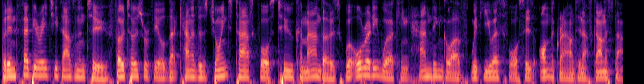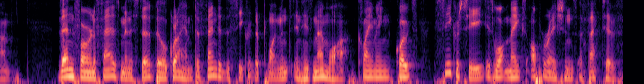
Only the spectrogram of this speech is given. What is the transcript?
But in February 2002, photos revealed that Canada's Joint Task Force 2 commandos were already working hand in glove with US forces on the ground in Afghanistan. Then Foreign Affairs Minister Bill Graham defended the secret deployment in his memoir, claiming, quote, Secrecy is what makes operations effective.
